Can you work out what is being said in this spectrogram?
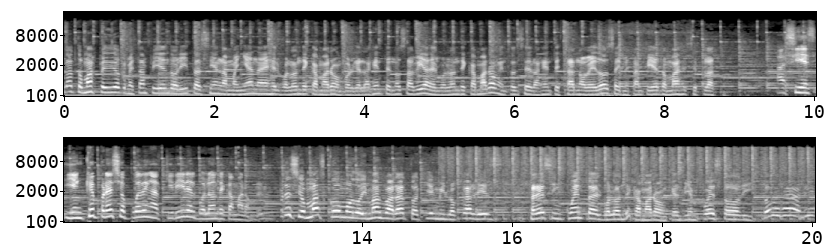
plato más pedido que me están pidiendo ahorita así en la mañana es el bolón de camarón, porque la gente no sabía del bolón de camarón, entonces la gente está novedosa y me están pidiendo más ese plato. Así es. ¿Y en qué precio pueden adquirir el bolón de camarón? El precio más cómodo y más barato aquí en mi local es 3.50 el bolón de camarón, que es bien puesto y todo va bien.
